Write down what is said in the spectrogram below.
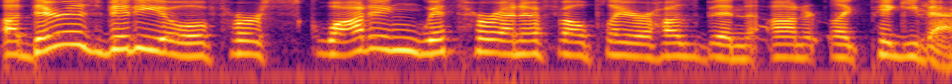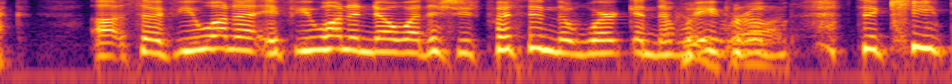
uh, there is video of her squatting with her NFL player husband on like piggyback. Uh, so if you wanna if you wanna know whether she's putting in the work in the Good weight God. room to keep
